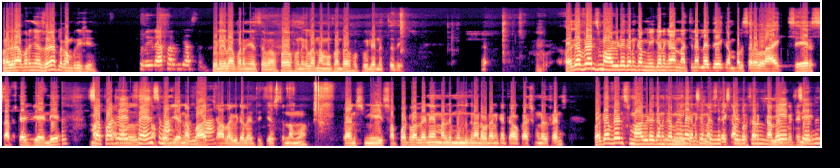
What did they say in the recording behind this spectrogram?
పునుగులు వ్యాపారం చేస్తావు ఎట్లా కంపు తీసి? పునుగులు వ్యాపారం చేస్తావా? అప్ప పునుగులు నమ్ముకొని రా కూలీని వస్తుంది ఓకే ఫ్రెండ్స్ మా వీడియో కనుక మీకు కనుక నచ్చినట్లయితే కంపల్సరీ లైక్ షేర్ సబ్స్క్రైబ్ చేయండి. Support చేయండి. చాలా వీడియోలు అయితే చేస్తున్నాము. ఫ్రెండ్స్ మీ సపోర్ట్ వల్లనే మళ్ళీ ముందుకు నడవడానికి అయితే అవకాశం ఉండదు ఫ్రెండ్స్. ఓకే ఫ్రెండ్స్ మా వీడియో కనుక మీకు కనుక నచ్చితే కంపల్సరీ కామెంట్ పెట్టండి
